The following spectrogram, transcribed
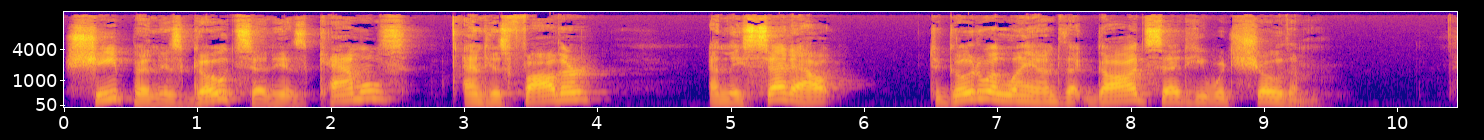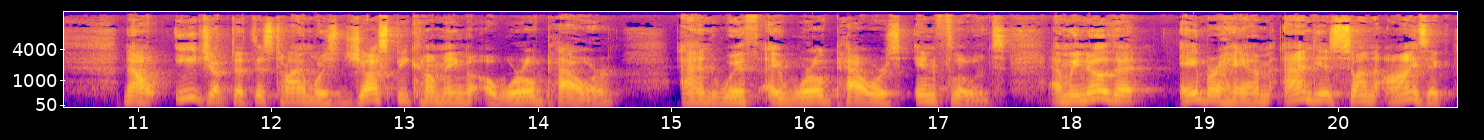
sheep and his goats and his camels and his father, and they set out to go to a land that God said he would show them. Now, Egypt at this time was just becoming a world power and with a world power's influence. And we know that Abraham and his son Isaac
